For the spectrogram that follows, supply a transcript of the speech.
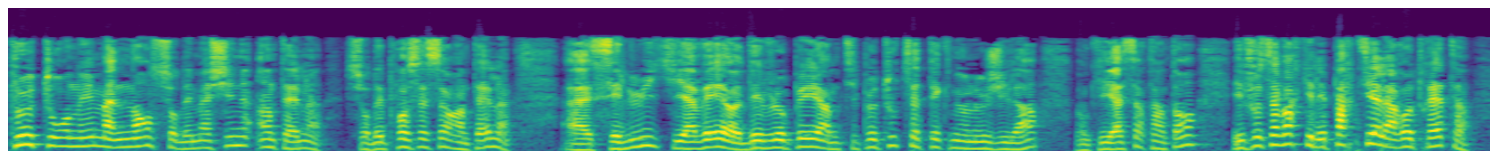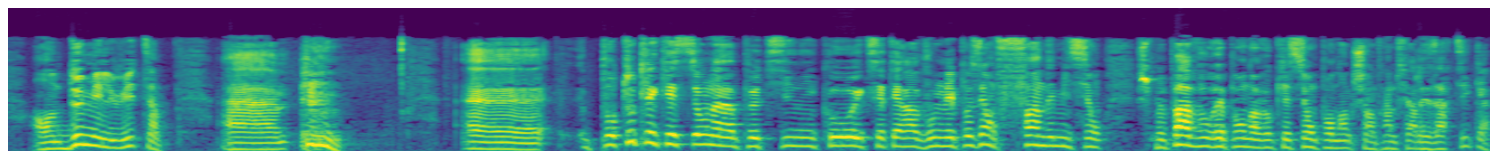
peut tourner maintenant sur des machines Intel, sur des processeurs Intel. Euh, c'est lui qui avait euh, développé un petit peu toute cette technologie-là, donc il y a certain temps. Il faut savoir qu'il est parti à la retraite en 2008. Euh, pour toutes les questions là, petit Nico, etc. Vous me les posez en fin d'émission. Je peux pas vous répondre à vos questions pendant que je suis en train de faire les articles,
